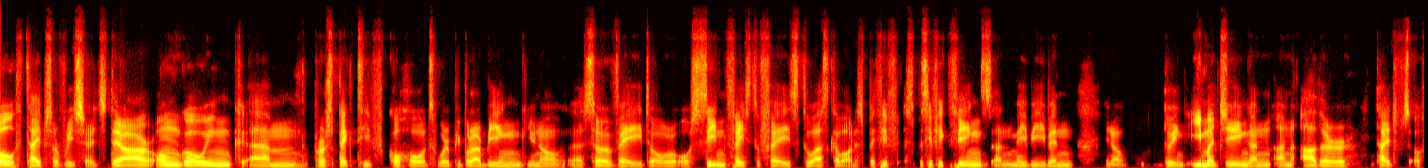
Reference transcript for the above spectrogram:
both types of research. There are ongoing um, prospective cohorts where people are being, you know, uh, surveyed or, or seen face to face to ask about specific specific things, and maybe even, you know, doing imaging and, and other types of,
